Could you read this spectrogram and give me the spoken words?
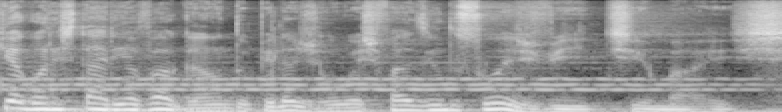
que agora estaria vagando pelas ruas fazendo suas vítimas.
